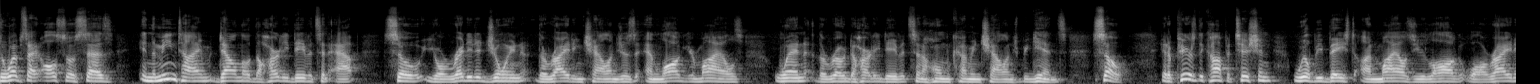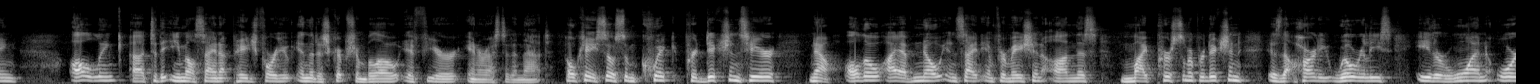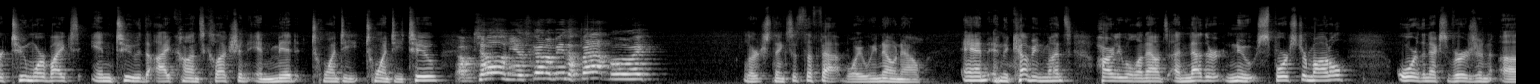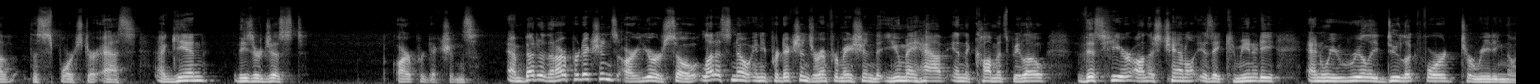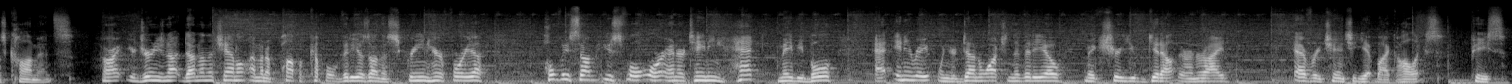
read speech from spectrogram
The website also says, in the meantime, download the Harley Davidson app so you're ready to join the riding challenges and log your miles when the Road to Harley Davidson Homecoming Challenge begins. So, it appears the competition will be based on miles you log while riding. I'll link uh, to the email sign up page for you in the description below if you're interested in that. Okay, so some quick predictions here. Now, although I have no inside information on this, my personal prediction is that Harley will release either one or two more bikes into the Icons collection in mid 2022. I'm telling you, it's going to be the Fat Boy. Lurch thinks it's the Fat Boy, we know now. And in the coming months, Harley will announce another new Sportster model or the next version of the Sportster S. Again, these are just our predictions. And better than our predictions are yours. So let us know any predictions or information that you may have in the comments below. This here on this channel is a community, and we really do look forward to reading those comments. All right, your journey's not done on the channel. I'm gonna pop a couple videos on the screen here for you. Hopefully some useful or entertaining, heck, maybe both. At any rate, when you're done watching the video, make sure you get out there and ride every chance you get, Bikeaholics. Peace.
